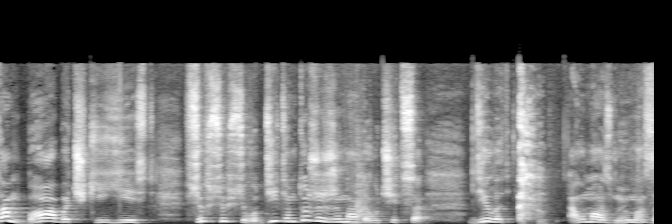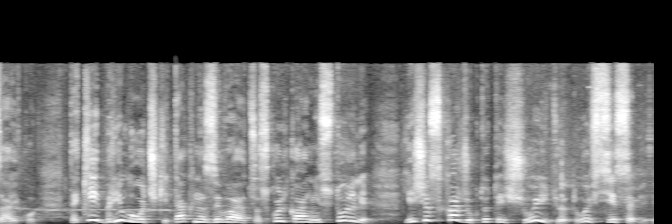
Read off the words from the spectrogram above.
Там бабочки есть, все-все-все. Вот детям тоже же надо учиться делать алмазную мозаику. Такие брелочки, так называются. Сколько они стоили? Я сейчас скажу, кто-то еще идет. Ой, все, соби...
